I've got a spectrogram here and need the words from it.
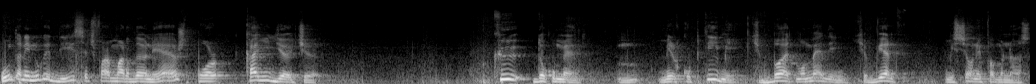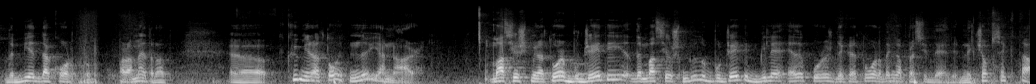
Unë tani nuk e di se çfarë marrëdhënie është, por ka një gjë që Ky dokument, mirëkuptimi që bëhet momentin që vjen misioni i FMN-së dhe bihet dakord për parametrat, ky miratohet në janar. Masi është miratuar buxheti dhe masi është mbyllur buxheti bile edhe kur është dekretuar dhe nga presidenti. Në qoftë se këta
